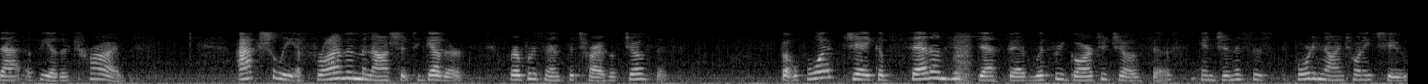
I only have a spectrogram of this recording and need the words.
that of the other tribes. Actually, Ephraim and Manasseh together represent the tribe of Joseph. But what Jacob said on his deathbed with regard to Joseph in Genesis 49:22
